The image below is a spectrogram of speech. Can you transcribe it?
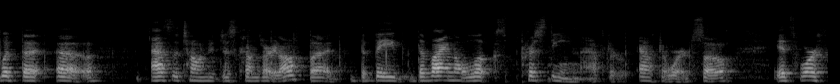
with the uh, acetone. It just comes right off, but the babe the vinyl looks pristine after afterwards. So it's worth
